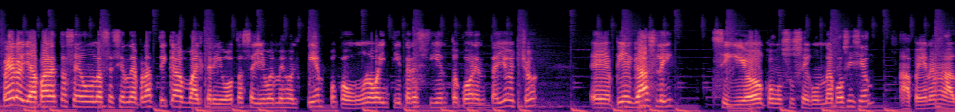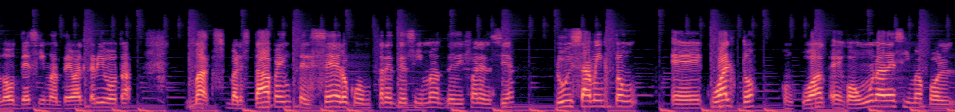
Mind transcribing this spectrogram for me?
Pero ya para esta segunda sesión de práctica, Valtteri Bottas se llevó el mejor tiempo con 1.23.148. Eh, Pierre Gasly siguió con su segunda posición, apenas a dos décimas de Valtteri Bottas. Max Verstappen tercero con tres décimas de diferencia. Lewis Hamilton eh, cuarto con, eh, con, una décima por,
